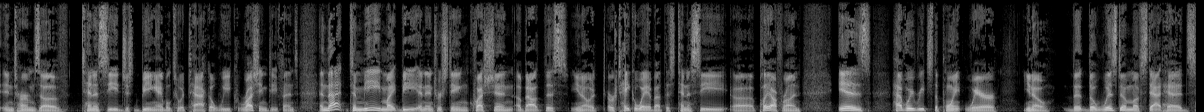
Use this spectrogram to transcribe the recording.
in terms of Tennessee just being able to attack a weak rushing defense. And that to me might be an interesting question about this, you know, or takeaway about this Tennessee uh, playoff run is have we reached the point where, you know, the the wisdom of stat heads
